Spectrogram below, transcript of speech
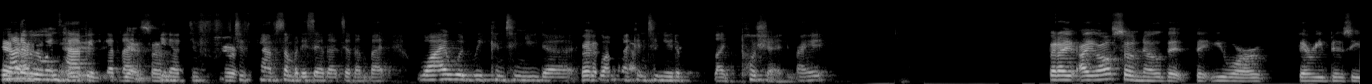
yeah, Not everyone's happy to get that, yes, you know, to, sure. to have somebody say that to them, but why would we continue to, but, why would I continue to like push it, right? but I, I also know that that you are very busy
